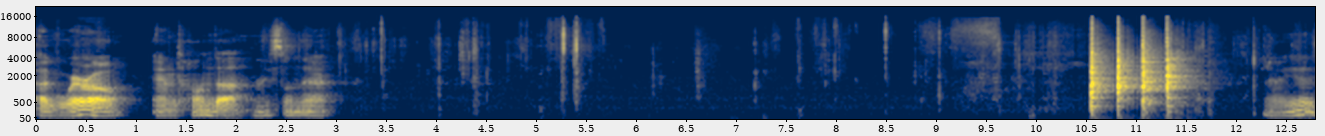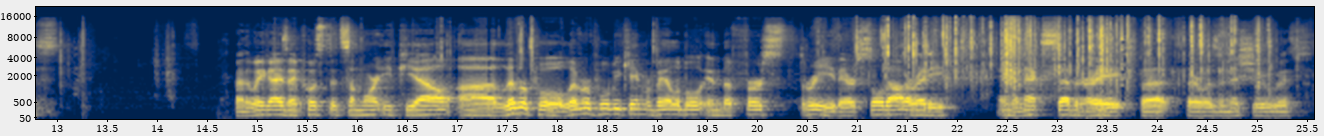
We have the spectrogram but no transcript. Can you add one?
Aguero and Honda. Nice one there. There he is. By the way, guys, I posted some more EPL. Uh, Liverpool. Liverpool became available in the first three. They're sold out already in the next seven or eight, but there was an issue with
